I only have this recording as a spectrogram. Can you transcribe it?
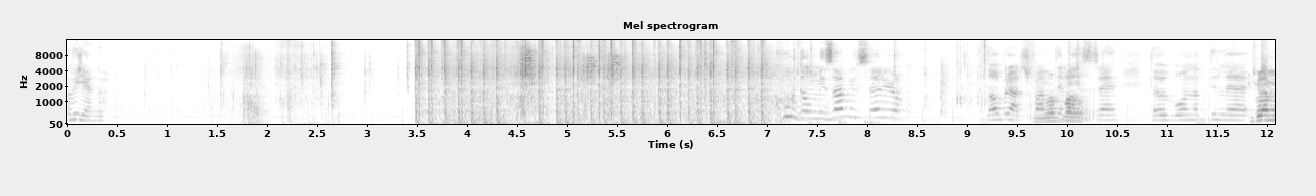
O, widziałem go. Kurde, on mnie zabił, serio? Dobra, czwarte No miejsce. To by było na tyle, Gramy...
